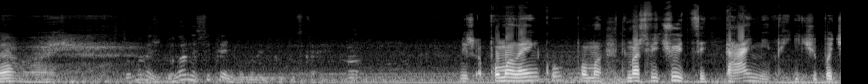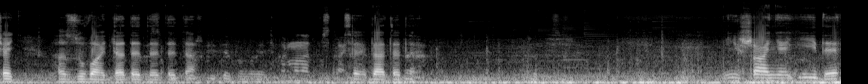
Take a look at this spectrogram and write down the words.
Давай. Помаленьку, головне ступень помаленьку пускає. Між, помаленьку, помал... Ти маєш відчути цей таймінг і почати газувати. Да, да, да, да, да. Помаленьку. Мене відпускає. Це, да, да, да. Мішаня їде.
